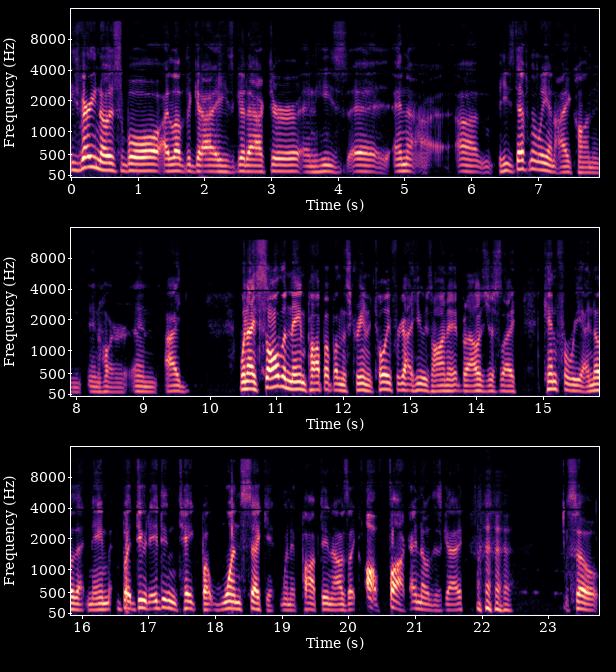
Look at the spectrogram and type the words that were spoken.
he's very noticeable. I love the guy. He's a good actor, and he's uh, and uh, um, he's definitely an icon in in horror. And I, when I saw the name pop up on the screen, I totally forgot he was on it. But I was just like, Ken Foree, I know that name. But dude, it didn't take but one second when it popped in. I was like, oh fuck, I know this guy. So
